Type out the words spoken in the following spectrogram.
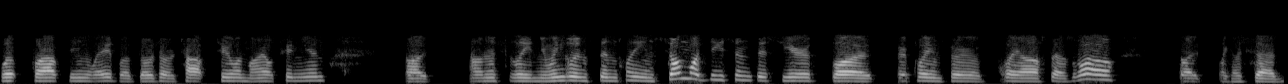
flip flop anyway, but those are top two in my opinion. But honestly, New England's been playing somewhat decent this year, but they're playing for playoffs as well. But like I said,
